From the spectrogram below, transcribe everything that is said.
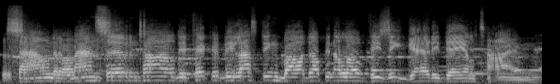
The sound of a manservant child effectively lasting barred up in a lovely Gary Dale time.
